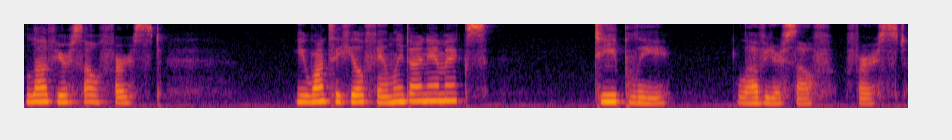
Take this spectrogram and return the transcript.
love yourself first. You want to heal family dynamics? Deeply love yourself first.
